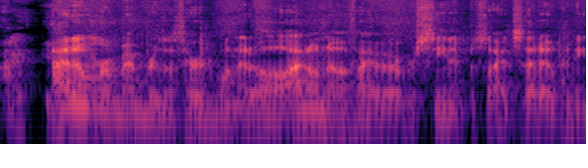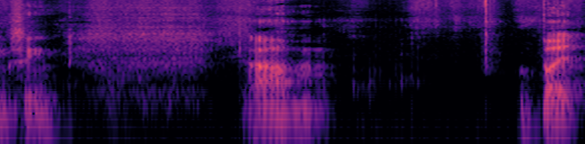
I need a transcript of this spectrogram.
I, I don't remember the third one at all. I don't know if I've ever seen it besides that opening scene. Um but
